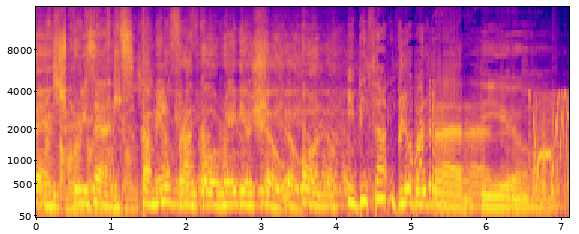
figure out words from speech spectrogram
Bench presents Camilo Franco Radio Show on Ibiza Global Radio.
